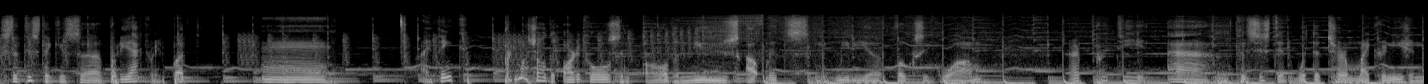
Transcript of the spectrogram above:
statistic is uh, pretty accurate. But um, I think pretty much all the articles and all the news outlets and media folks in Guam are pretty uh, consistent with the term Micronesian,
